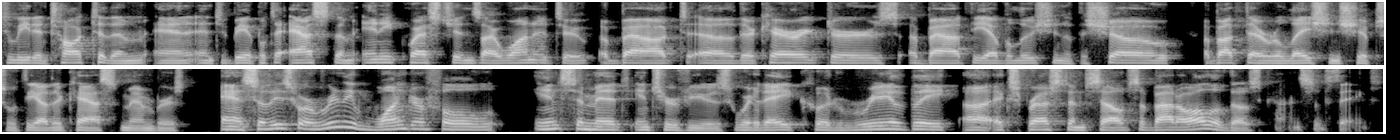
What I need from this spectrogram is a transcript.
to meet and talk to them and, and to be able to ask them any questions I wanted to about uh, their characters, about the evolution of the show, about their relationships with the other cast members. And so these were really wonderful intimate interviews where they could really uh, express themselves about all of those kinds of things.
